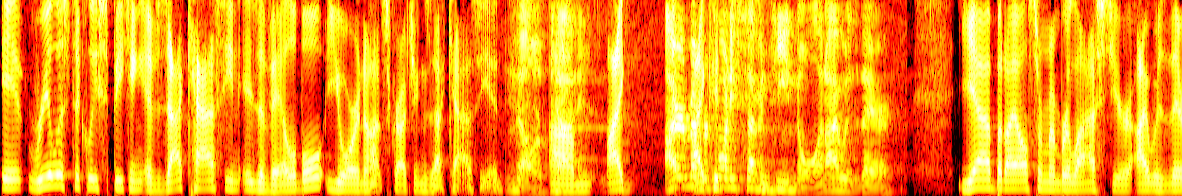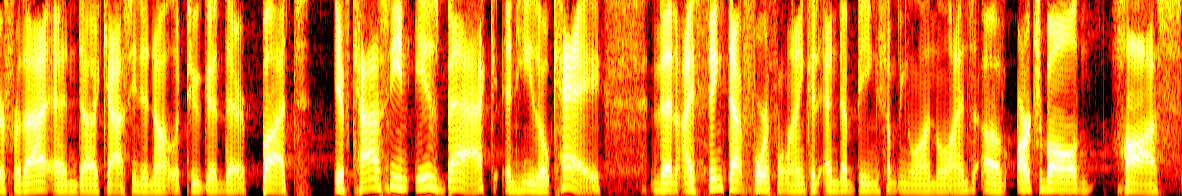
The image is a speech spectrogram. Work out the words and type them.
it realistically speaking, if Zack Kassian is available, you're not scratching Zack Kassian. No. Um, I I remember I could 2017, Nolan. I was there. Yeah, but I also remember last year I was there for that, and uh, Kassian did not look too good there. But if Kassian is back and he's okay, then I think that fourth line could end up being something along the lines of Archibald, Haas,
